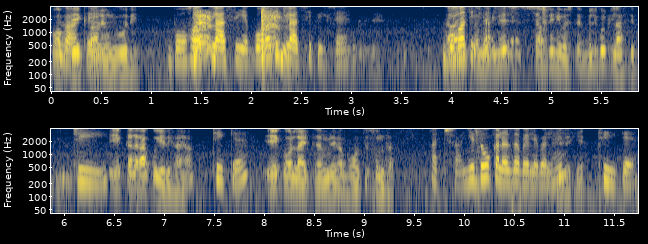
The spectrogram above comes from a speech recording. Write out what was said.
तो आप देख पा रहे होंगे ही। बहुत क्लासी है बहुत ही क्लासी पीस है। बहुत ही शब्द नहीं बचते बिल्कुल क्लासिक जी। एक कलर आपको ये दिखाया। ठीक है। एक और लाइट कलर मिलेगा बहुत ही सुंदर। अच्छा ये दो कलर्स अवेलेबल हैं। ठीक है।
